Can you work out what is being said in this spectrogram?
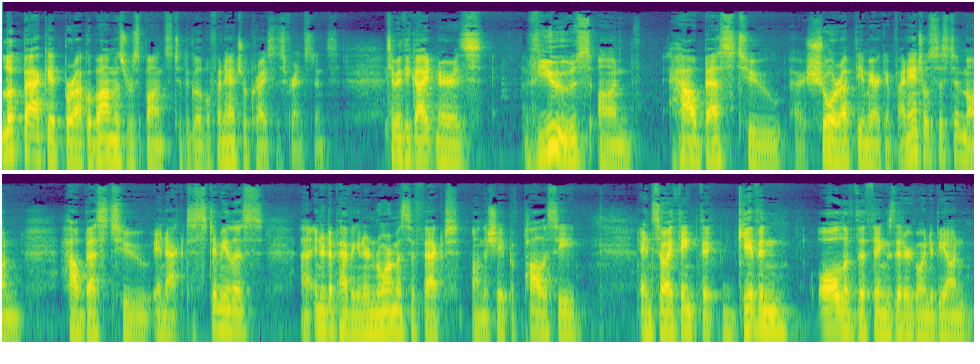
look back at Barack Obama's response to the global financial crisis, for instance, Timothy Geithner's views on how best to uh, shore up the American financial system, on how best to enact stimulus, uh, ended up having an enormous effect on the shape of policy. And so I think that given all of the things that are going to be on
